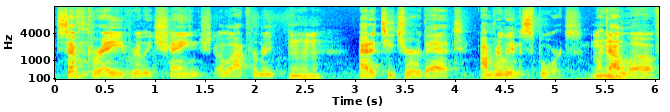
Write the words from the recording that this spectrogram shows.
seventh grade really changed a lot for me. Mm-hmm. I had a teacher that I'm really into sports. Like mm-hmm. I love.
